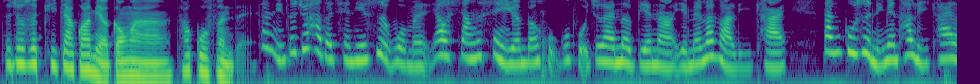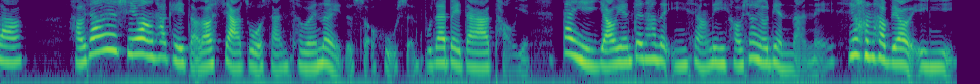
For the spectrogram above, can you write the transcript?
这就是 K 加瓜米尔宫啊，超过分的。但你这句话的前提是我们要相信原本虎姑婆就在那边呢、啊，也没办法离开。但故事里面她离开啦，好像是希望她可以找到下座山，成为那里的守护神，不再被大家讨厌。但以谣言对她的影响力，好像有点难呢。希望她不要有阴影。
